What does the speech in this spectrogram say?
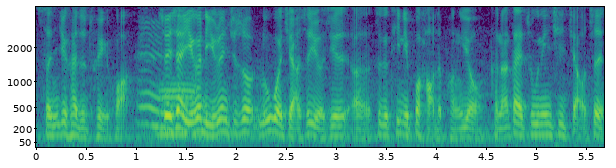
神经开始退化。嗯，所以现在有个理论就是说，如果假设有些呃这个听力不好的朋友，可能带助听器矫正，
